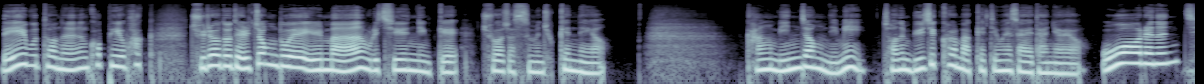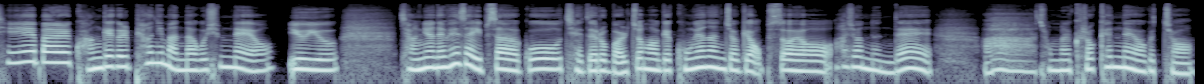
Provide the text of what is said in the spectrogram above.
내일부터는 커피 확 줄여도 될 정도의 일만 우리 지은님께 주어졌으면 좋겠네요. 강민정 님이 저는 뮤지컬 마케팅 회사에 다녀요. 5월에는 제발 관객을 편히 만나고 싶네요. 유유. 작년에 회사 입사하고 제대로 멀쩡하게 공연한 적이 없어요. 하셨는데, 아, 정말 그렇겠네요. 그쵸?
